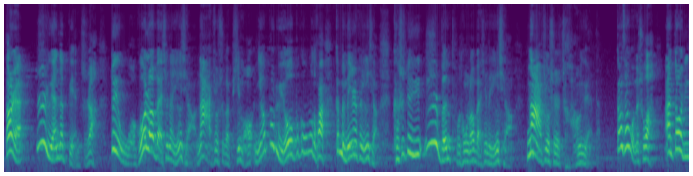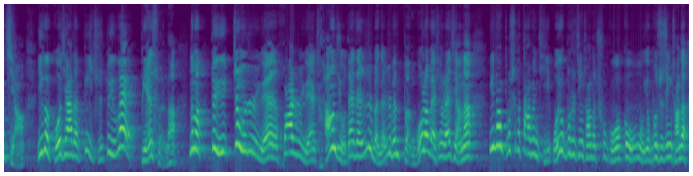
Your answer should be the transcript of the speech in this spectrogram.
当然，日元的贬值啊，对我国老百姓的影响那就是个皮毛。你要不旅游、不购物的话，根本没任何影响。可是对于日本普通老百姓的影响，那就是长远的。刚才我们说啊，按道理讲，一个国家的币值对外贬损了，那么对于挣日元、花日元、长久待在日本的日本本国老百姓来讲呢，应当不是个大问题。我又不是经常的出国购物，又不是经常的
